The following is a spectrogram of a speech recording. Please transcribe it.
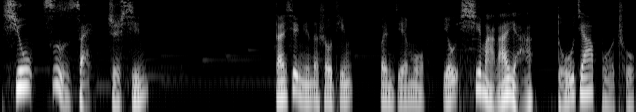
修自在之心。感谢您的收听，本节目由喜马拉雅独家播出。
